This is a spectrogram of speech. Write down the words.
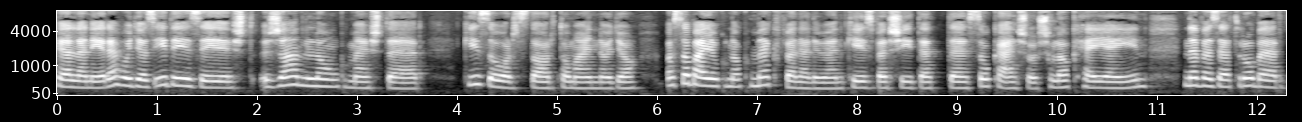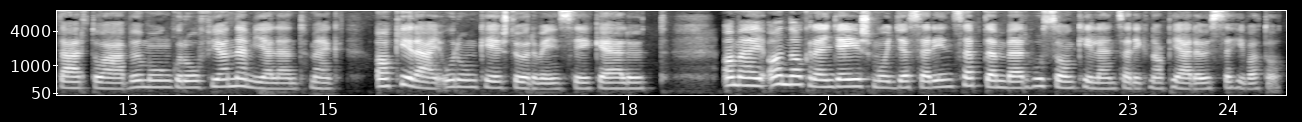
ellenére, hogy az idézést Jean Long mester, Kizorsz tartománynagya a szabályoknak megfelelően kézbesítette szokásos lakhelyein nevezett Robert d'Artois Beaumont grófja nem jelent meg a király urunk és törvényszéke előtt, amely annak rendje és módja szerint szeptember 29. napjára összehivatott.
